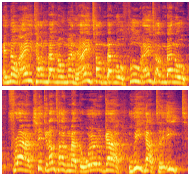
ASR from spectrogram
And no, I ain't talking about no money. I ain't talking about no food. I ain't talking about no fried chicken. I'm talking about the word of God. We have to eat.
